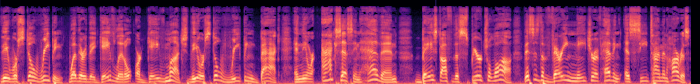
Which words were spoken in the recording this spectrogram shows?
They were still reaping. Whether they gave little or gave much, they were still reaping back and they were accessing heaven based off the spiritual law. This is the very nature of heaven as seed time and harvest.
